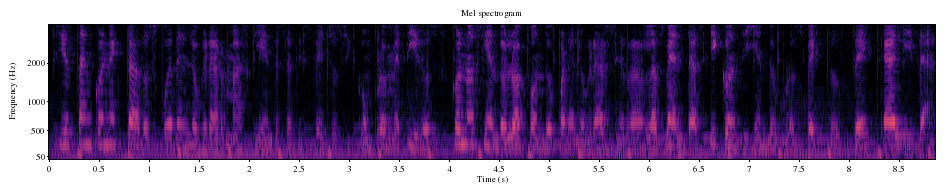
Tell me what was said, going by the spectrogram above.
Si están conectados, pueden lograr más clientes satisfechos y comprometidos, conociéndolo a fondo para lograr cerrar las y consiguiendo prospectos de calidad.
